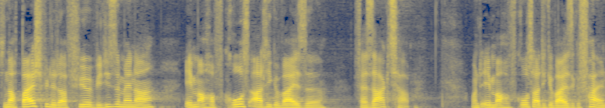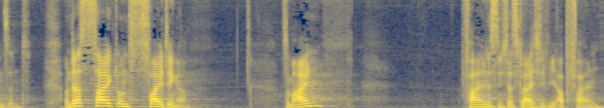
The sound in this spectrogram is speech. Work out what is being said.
sind auch Beispiele dafür, wie diese Männer eben auch auf großartige Weise versagt haben und eben auch auf großartige Weise gefallen sind. Und das zeigt uns zwei Dinge. Zum einen, Fallen ist nicht das gleiche wie Abfallen.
